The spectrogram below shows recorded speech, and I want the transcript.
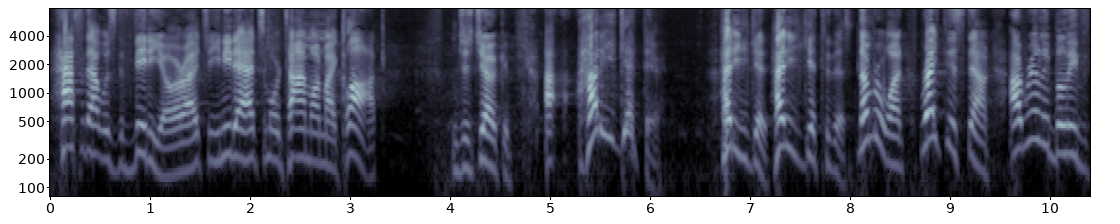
half of that was the video, all right? So you need to add some more time on my clock. I'm just joking. Uh, how do you get there? How do you get? How do you get to this? Number one, write this down. I really believe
